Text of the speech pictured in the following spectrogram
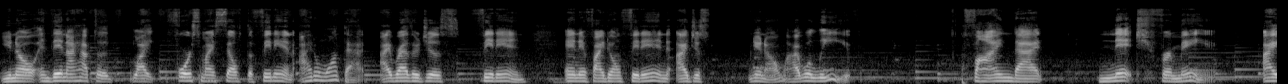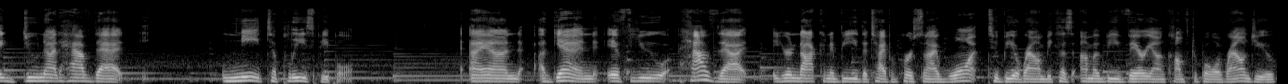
You know, and then I have to like force myself to fit in. I don't want that. I rather just fit in. And if I don't fit in, I just, you know, I will leave. Find that niche for me. I do not have that need to please people. And again, if you have that, you're not going to be the type of person I want to be around because I'm going to be very uncomfortable around you.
